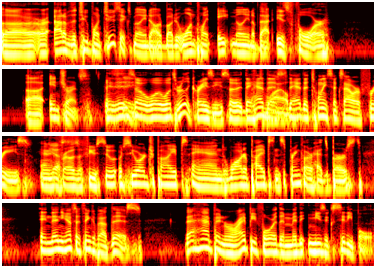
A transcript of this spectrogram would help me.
uh, or out of the 2.26 million dollar budget, 1.8 million of that is for uh, insurance. So wha- what's really crazy? So they had this. wild. They had the 26 hour freeze, and Yes. it froze a few sew- sewage pipes and water pipes and sprinkler heads burst. And then you have to think about this. That happened right before the Mid- Music City Bowl.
